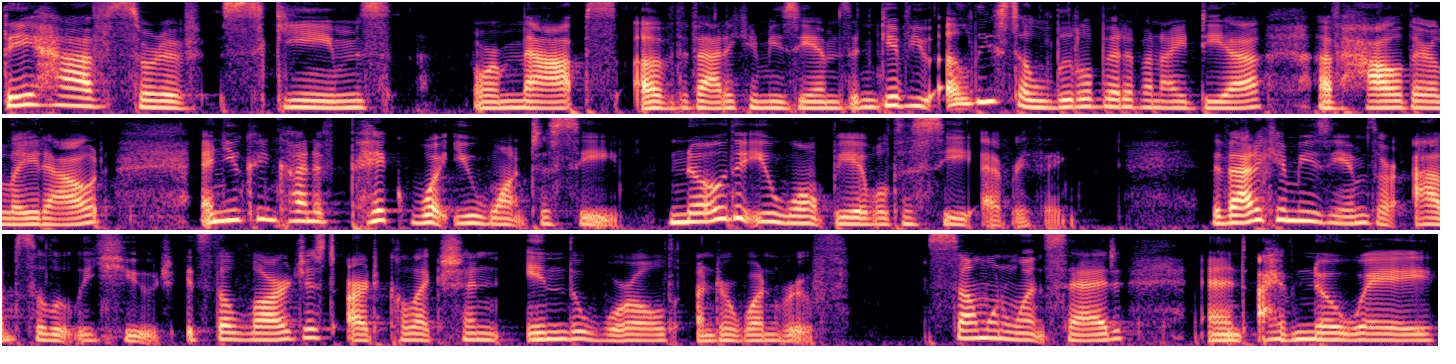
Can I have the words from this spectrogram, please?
they have sort of schemes or maps of the Vatican museums and give you at least a little bit of an idea of how they're laid out. And you can kind of pick what you want to see. Know that you won't be able to see everything. The Vatican museums are absolutely huge. It's the largest art collection in the world under one roof. Someone once said, and I have no way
